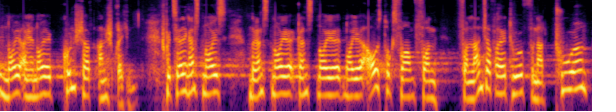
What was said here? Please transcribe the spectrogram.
neue, eine neue Kundschaft ansprechen. Speziell ein ganz neues, eine ganz neue, ganz neue, neue Ausdrucksform von, von Landschaftsarchitektur, von Natur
